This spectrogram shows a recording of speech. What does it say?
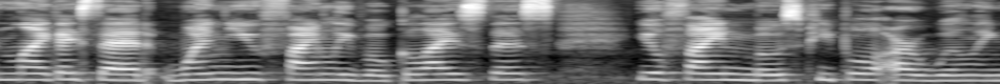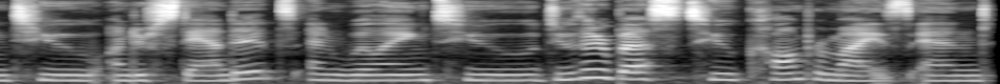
And like I said, when you finally vocalize this, you'll find most people are willing to understand it and willing to do their best to compromise and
